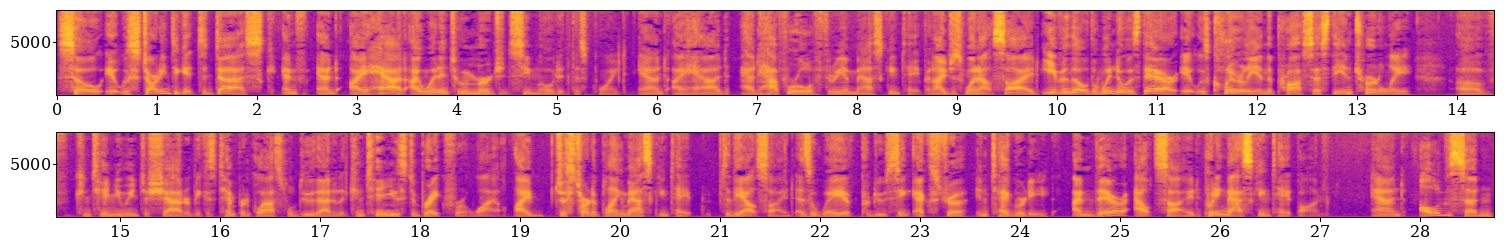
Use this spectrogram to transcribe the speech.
So it was starting to get to dusk and and I had I went into emergency mode at this point and I had had half a roll of 3M masking tape and I just went outside even though the window was there it was clearly in the process the internally of continuing to shatter because tempered glass will do that and it continues to break for a while. I just started applying masking tape to the outside as a way of producing extra integrity. I'm there outside putting masking tape on and all of a sudden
